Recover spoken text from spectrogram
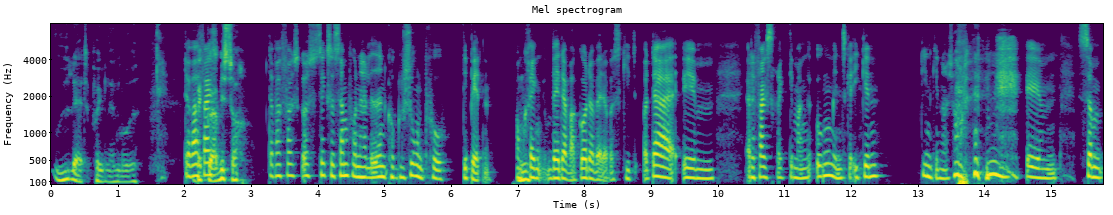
udladt på en eller anden måde. Der var, Hvad faktisk, gør vi så? der var faktisk også, Sex og Samfund har lavet en konklusion på debatten omkring, mm. hvad der var godt og hvad der var skidt. Og der øhm, er der faktisk rigtig mange unge mennesker, igen din generation, mm. øhm, som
